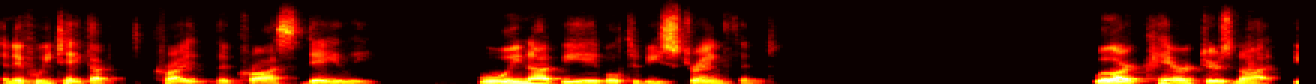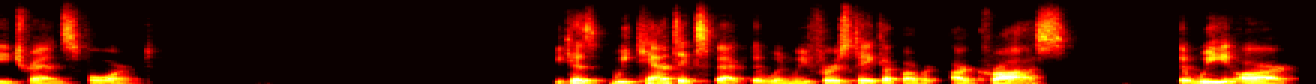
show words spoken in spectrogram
And if we take up Christ, the cross daily, will we not be able to be strengthened? Will our characters not be transformed? Because we can't expect that when we first take up our, our cross, that we are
